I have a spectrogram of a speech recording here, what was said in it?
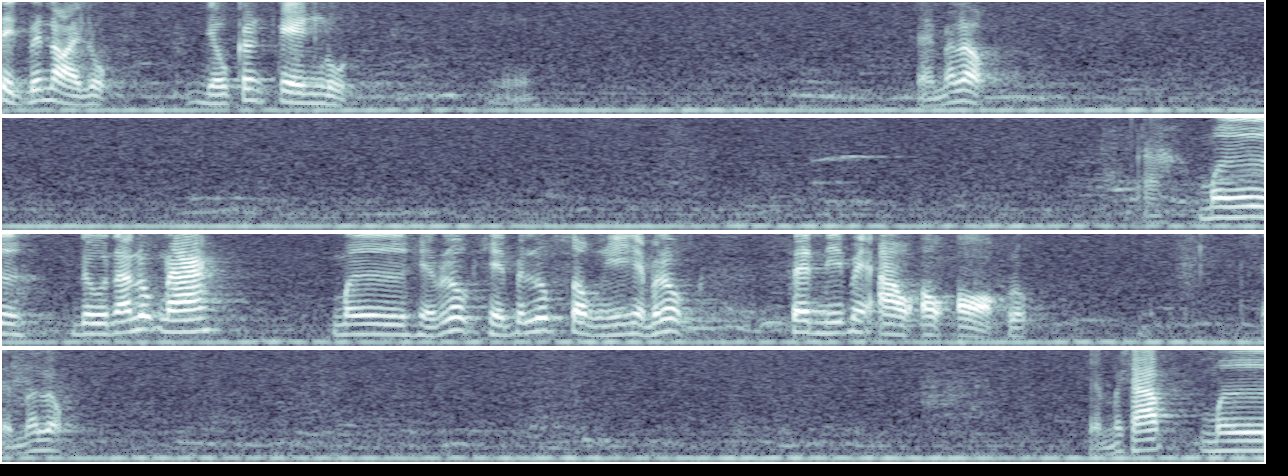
ติดไว้หน่อยลูก เดี๋ยวกางเกงหลุด เห็นไหมลูกมือดูนะลูกนะ มือเห็นไหมลูกเห็นเป็นรูปทรงนี้เห็นไหมลูก เส้นนี้ไม่เอาเอาออกลูก เห็นไหมลูก เห็นไหมครับ มือ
